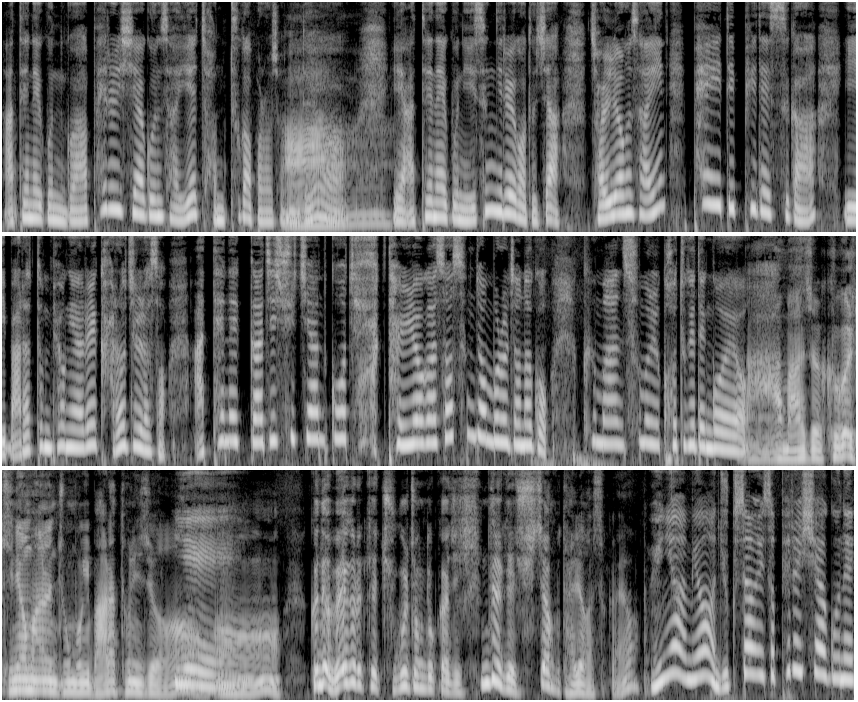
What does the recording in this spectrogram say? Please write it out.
아테네군과 페르시아군 사이에 전투가 벌어졌는데요. 아. 이 아테네군이 승리를 거두자 전령사인 페이디피데스가 이 마라톤 평야를 가로질러서 아테네까지 쉬지 않고 쫙 달려가서 승전보를 전하고 그만 숨을 거두게 된 거예요. 아, 맞아. 그걸 기념하는 종목이 마라톤이죠. 예. 어. 근데 왜 그렇게 죽을 정도까지 힘들게 쉬지 않고 달려갔을까요? 왜냐하면 육상에서 페르시아군에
